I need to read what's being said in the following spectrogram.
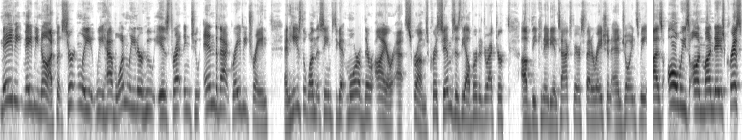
Maybe, maybe not. But certainly, we have one leader who is threatening to end that gravy train, and he's the one that seems to get more of their ire at scrums. Kris Sims is the Alberta director of the Canadian Taxpayers Federation and joins me as always on Mondays. Kris,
